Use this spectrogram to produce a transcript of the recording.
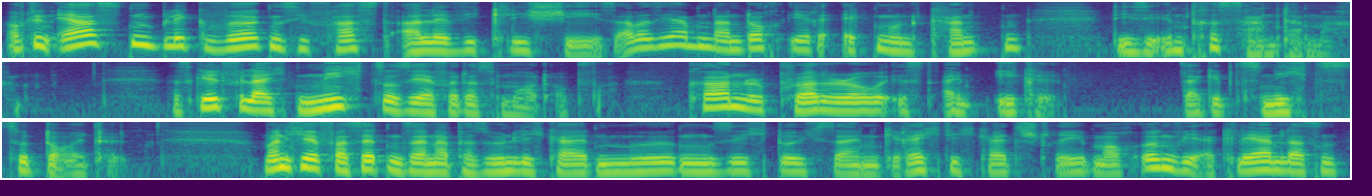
Auf den ersten Blick wirken sie fast alle wie Klischees, aber sie haben dann doch ihre Ecken und Kanten, die sie interessanter machen. Das gilt vielleicht nicht so sehr für das Mordopfer. Colonel Prothero ist ein Ekel. Da gibt's nichts zu deuteln. Manche Facetten seiner Persönlichkeit mögen sich durch sein Gerechtigkeitsstreben auch irgendwie erklären lassen,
